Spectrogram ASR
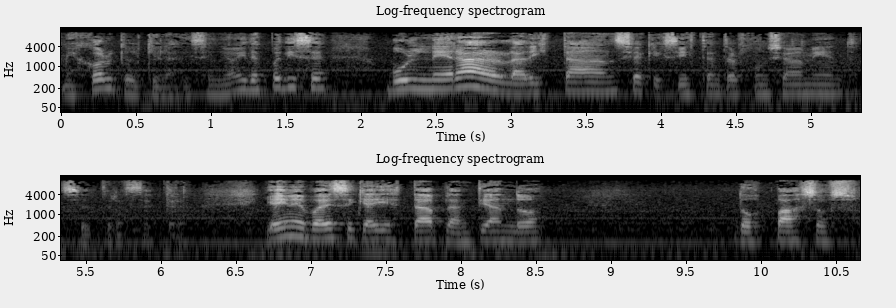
mejor que el que las diseñó y después dice vulnerar la distancia que existe entre el funcionamiento, etcétera, etcétera. Y ahí me parece que ahí está planteando dos pasos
